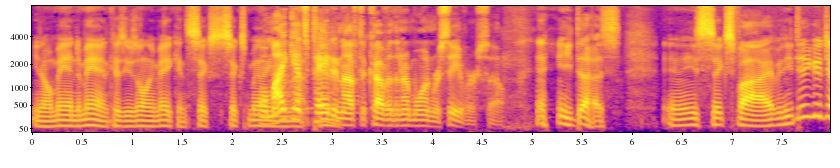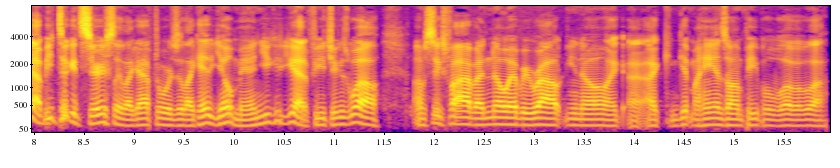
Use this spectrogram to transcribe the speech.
you know, man to man because he was only making six six million. Well, Mike gets paid 10. enough to cover the number one receiver, so he does, and he's six five, and he did a good job. He took it seriously. Like afterwards, they're like, "Hey, yo, man, you you got a future as well. I'm six five. I know every route. You know, I I can get my hands on people. Blah blah blah."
